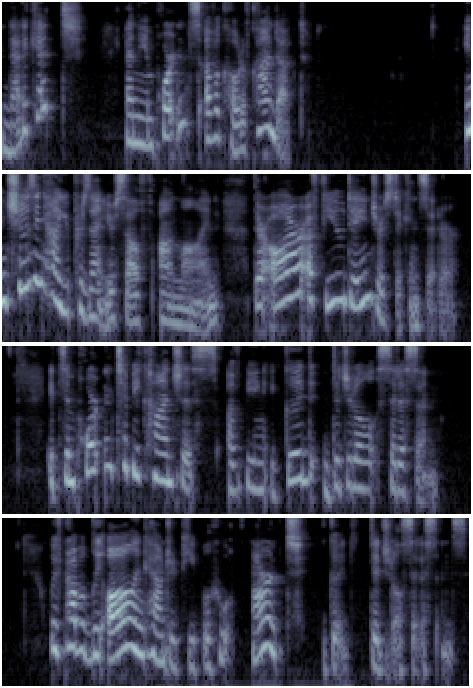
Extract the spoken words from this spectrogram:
netiquette and the importance of a code of conduct. In choosing how you present yourself online, there are a few dangers to consider. It's important to be conscious of being a good digital citizen. We've probably all encountered people who aren't good digital citizens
